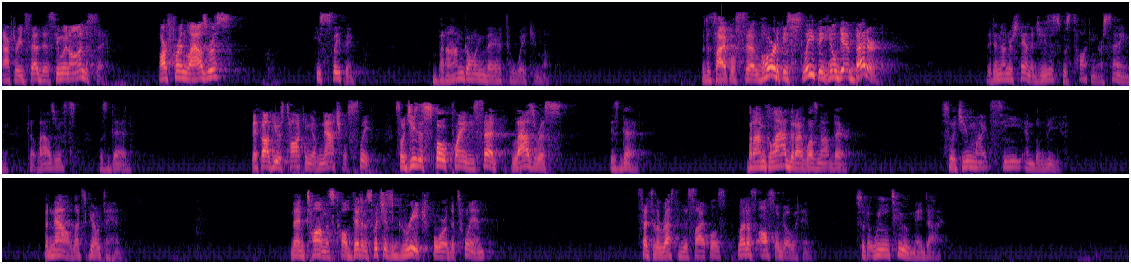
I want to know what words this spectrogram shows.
After he'd said this, he went on to say, Our friend Lazarus, he's sleeping, but I'm going there to wake him up. The disciples said, Lord, if he's sleeping, he'll get better. They didn't understand that Jesus was talking or saying that Lazarus was dead. They thought he was talking of natural sleep. So Jesus spoke plain. He said, Lazarus is dead. But I'm glad that I was not there, so that you might see and believe. But now let's go to him. Then Thomas, called Didymus, which is Greek for the twin, said to the rest of the disciples, Let us also go with him, so that we too may die.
